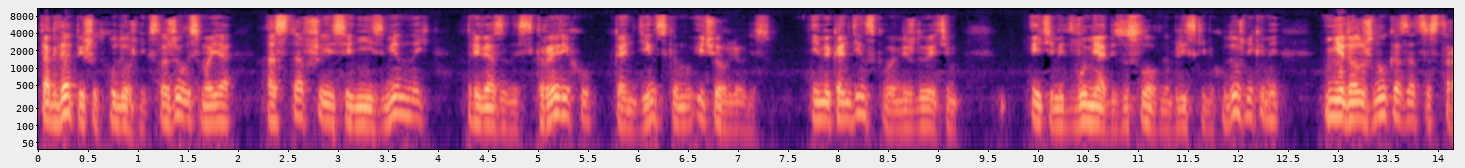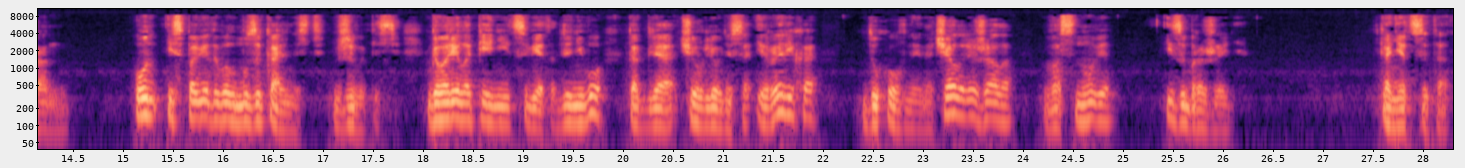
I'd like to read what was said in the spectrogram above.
Тогда, пишет художник, сложилась моя оставшаяся неизменной привязанность к Рериху, Кандинскому и Чурлюнису. Имя Кандинского между этим, этими двумя, безусловно, близкими художниками не должно казаться странным. Он исповедовал музыкальность в живописи, говорил о пении цвета. Для него, как для Чурлениса и Рериха, духовное начало лежало в основе изображения. Конец цитат.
